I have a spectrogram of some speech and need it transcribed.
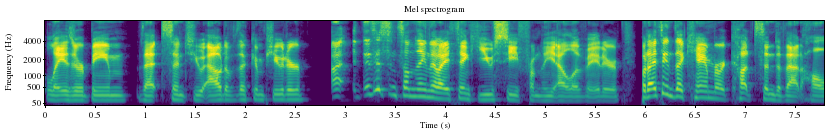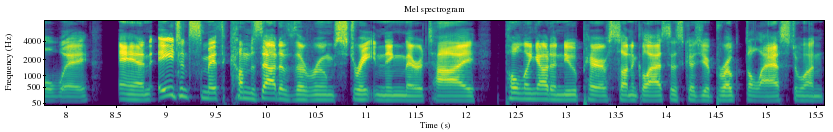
laser beam that sent you out of the computer. I, this isn't something that I think you see from the elevator, but I think the camera cuts into that hallway, and Agent Smith comes out of the room straightening their tie, pulling out a new pair of sunglasses because you broke the last one,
